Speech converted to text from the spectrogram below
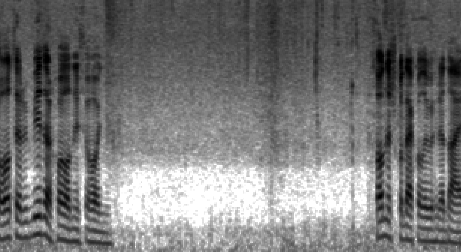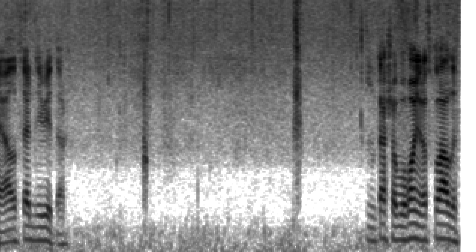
Холодний вітер холодний сьогодні. Сонечко деколи виглядає, але сильний вітер. Ну, те, що вогонь розклали,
